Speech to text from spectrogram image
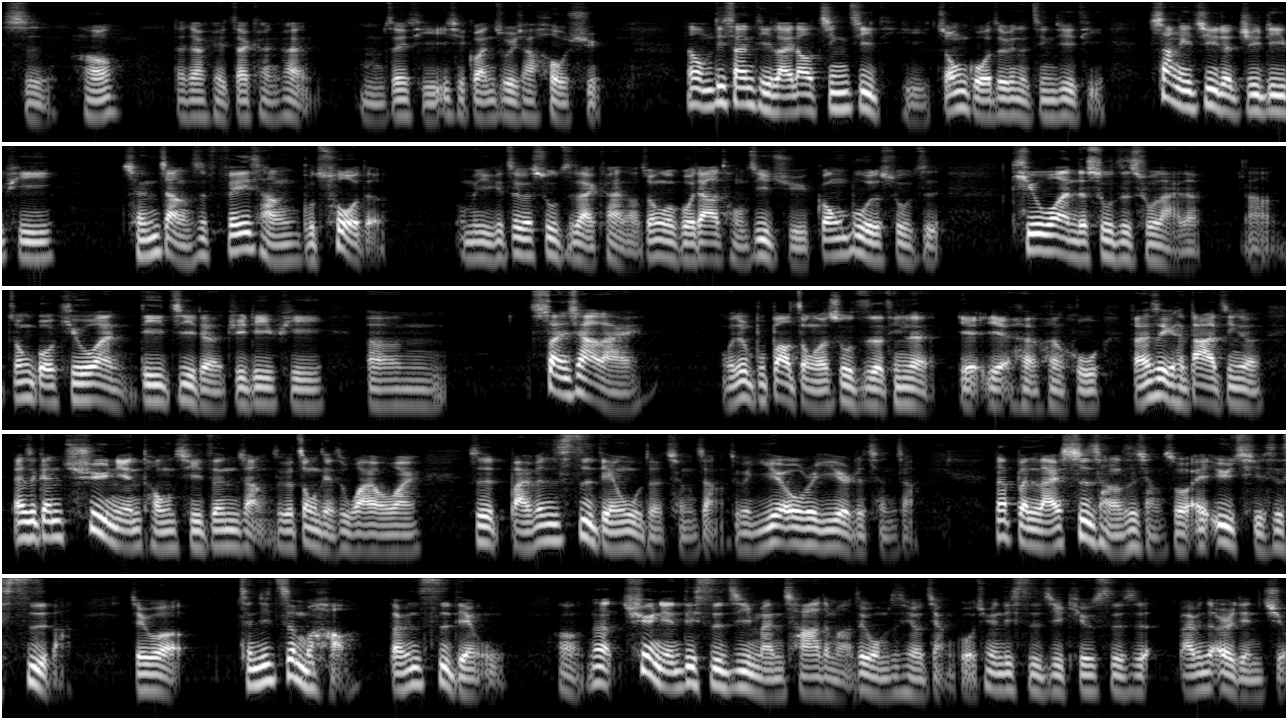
是，好，大家可以再看看我们这一题，一起关注一下后续。那我们第三题来到经济题，中国这边的经济题，上一季的 GDP 成长是非常不错的。我们以这个数字来看啊，中国国家统计局公布的数字，Q1 的数字出来了啊，中国 Q1 第一季的 GDP，嗯，算下来我就不报总额数字了，听了也也很很糊，反正是一个很大的金额，但是跟去年同期增长，这个重点是 YOY。是百分之四点五的成长，这个 year over year 的成长。那本来市场是想说，哎，预期是四吧，结果成绩这么好，百分之四点五。哦，那去年第四季蛮差的嘛，这个我们之前有讲过，去年第四季 Q 四是百分之二点九，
